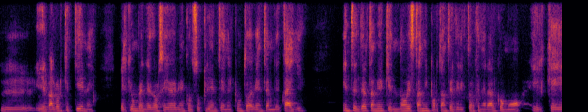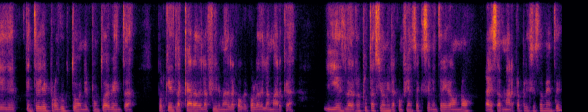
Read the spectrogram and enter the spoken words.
y el valor que tiene el que un vendedor se lleve bien con su cliente en el punto de venta en detalle. Entender también que no es tan importante el director general como el que entrega el producto en el punto de venta, porque es la cara de la firma, de la Coca-Cola, de la marca, y es la reputación y la confianza que se le entrega o no a esa marca precisamente,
